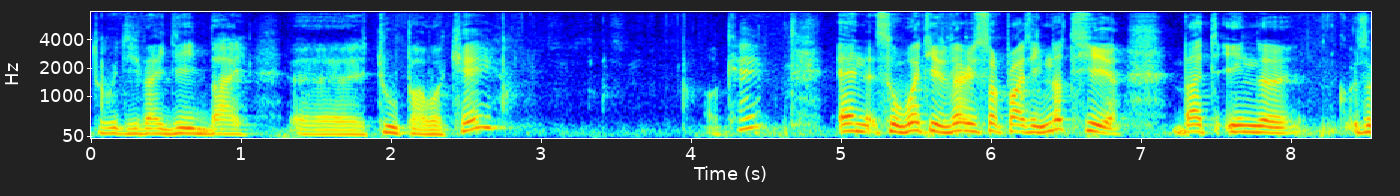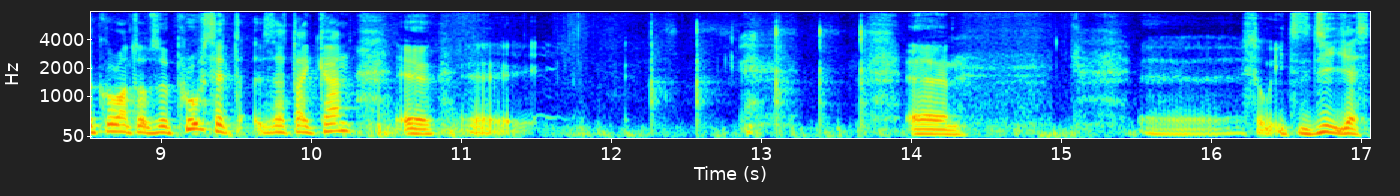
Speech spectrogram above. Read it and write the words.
2 divided by uh, 2 power k. Okay? And so what is very surprising, not here, but in the, the current of the proof, that, that I can uh, uh, um, uh, so it's D, yes.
